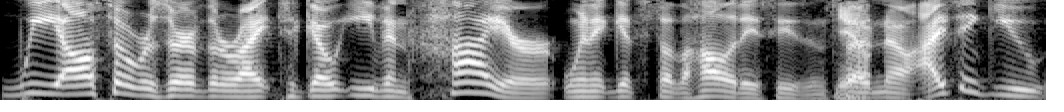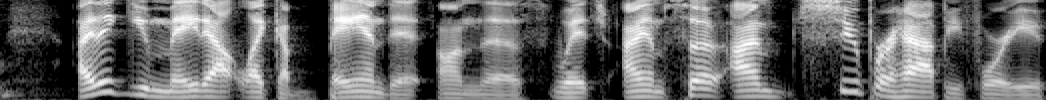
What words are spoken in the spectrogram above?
we also reserve the right to go even higher when it gets to the holiday season. So Yeah. no, I think you I think you made out like a bandit on this, which I am so I'm super happy for you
